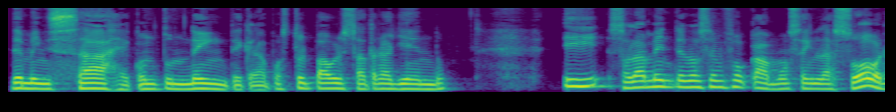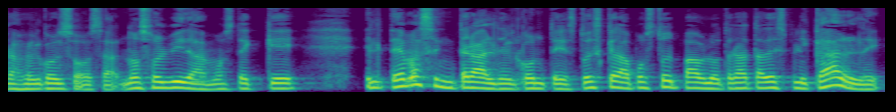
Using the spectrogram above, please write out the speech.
de mensaje contundente que el apóstol Pablo está trayendo, y solamente nos enfocamos en las obras vergonzosas, nos olvidamos de que el tema central del contexto es que el apóstol Pablo trata de explicarle,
